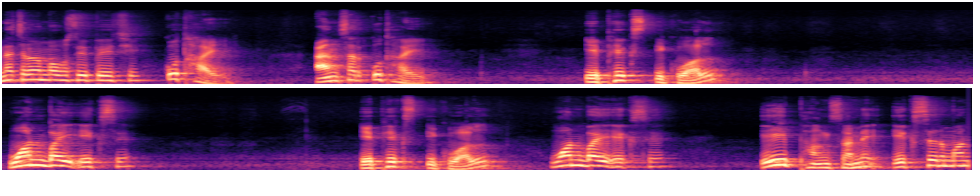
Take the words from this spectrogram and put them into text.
ন্যাচারাল নাম্বার বসিয়ে পেয়েছি। কোথায়? অ্যান্সার কোথায়? F x equal one by এক্সে f x equal one by এক্সে এই ফাংশানে এক্সের মান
